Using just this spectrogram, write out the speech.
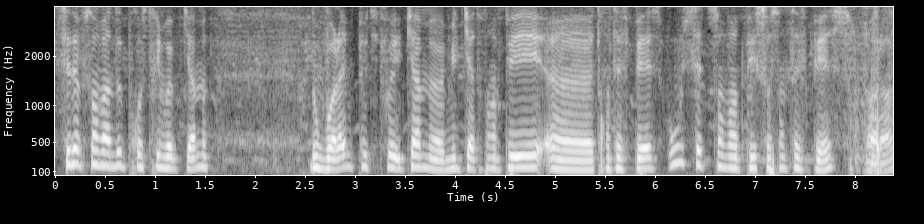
C922 Pro Stream Webcam. Donc voilà, une petite webcam 1080p, 30 fps ou 720p, 60 fps. Voilà,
